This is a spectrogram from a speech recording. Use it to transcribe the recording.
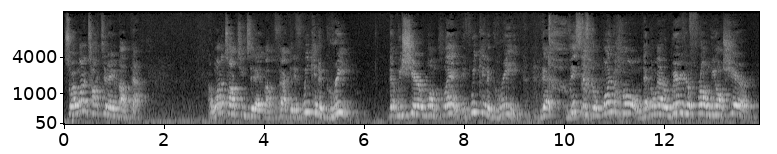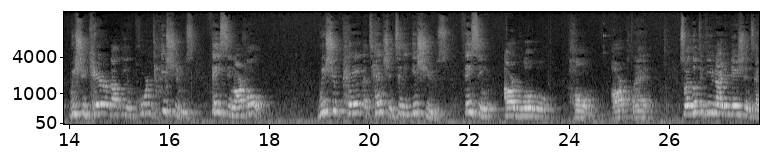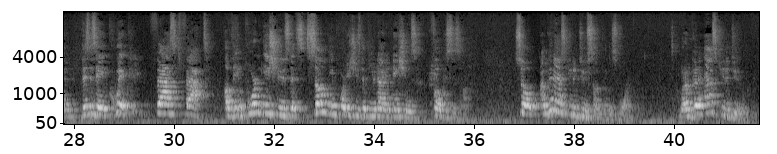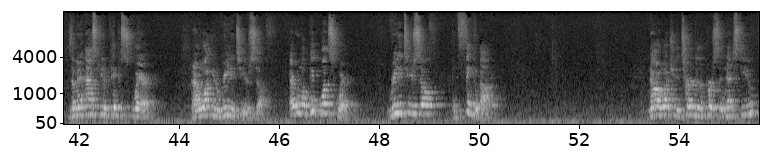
So I want to talk today about that. I want to talk to you today about the fact that if we can agree that we share one planet, if we can agree that this is the one home that no matter where you're from, we all share, we should care about the important issues facing our home. We should pay attention to the issues facing our global home, our planet. So I looked at the United Nations, and this is a quick, fast fact of the important issues that some of the important issues that the United Nations focuses on. So I'm going to ask you to do something this morning. What I'm going to ask you to do is I'm going to ask you to pick a square, and I want you to read it to yourself. Everyone pick one square. Read it to yourself and think about it. Now I want you to turn to the person next to you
